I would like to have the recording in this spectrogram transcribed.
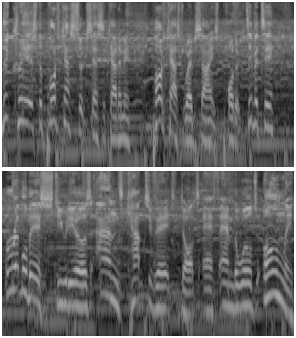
that creates the Podcast Success Academy, podcast websites, Poductivity, Rebel Base Studios, and Captivate.fm, the world's only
